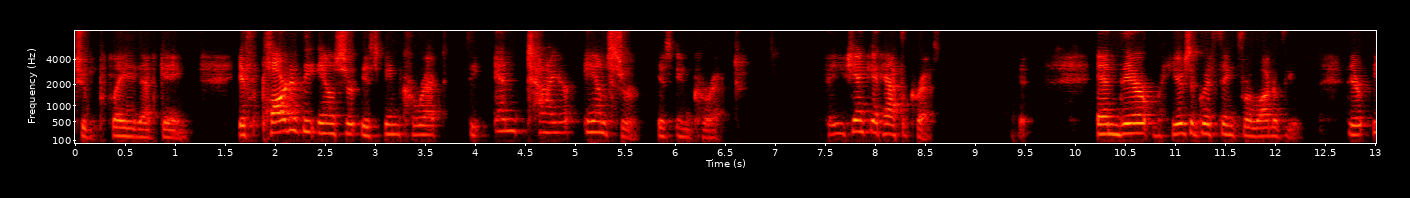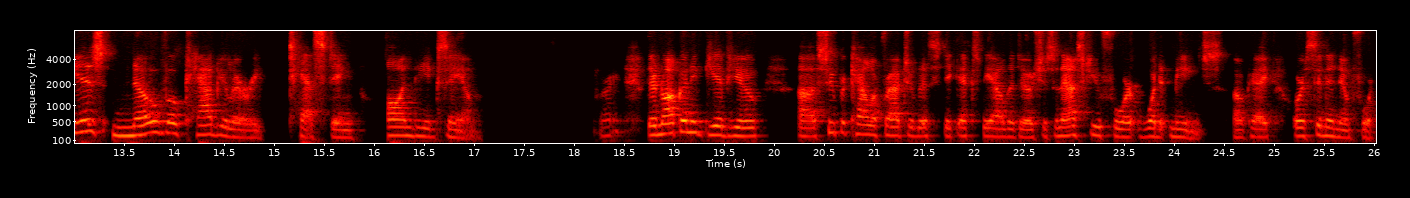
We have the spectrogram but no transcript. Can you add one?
to play that game. If part of the answer is incorrect, the entire answer is incorrect. Okay, you can't get half a credit. Okay. And there, here's a good thing for a lot of you. There is no vocabulary testing on the exam. Right? They're not going to give you uh, supercalifragilisticexpialidocious and ask you for what it means, okay, or a synonym for it.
